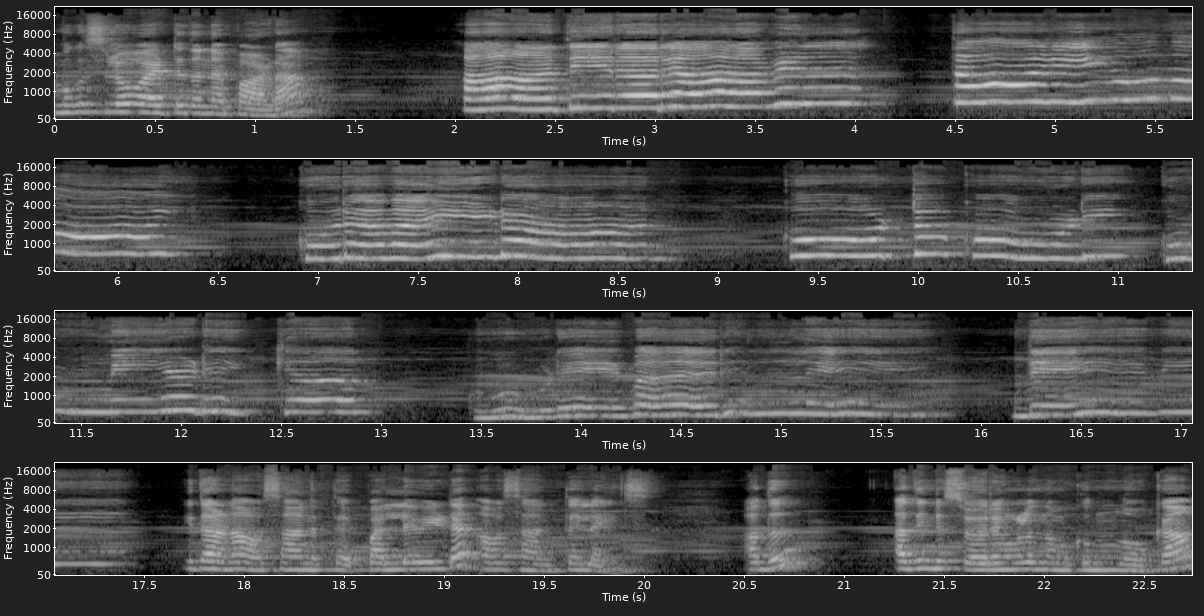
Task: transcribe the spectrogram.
നമുക്ക് സ്ലോ ആയിട്ട് തന്നെ പാടാം. ആതിര രാവിൽ ദേവി? ഇതാണ് അവസാനത്തെ പല്ലവിയുടെ അവസാനത്തെ ലൈൻസ് അത് അതിന്റെ സ്വരങ്ങൾ നമുക്കൊന്ന് നോക്കാം.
